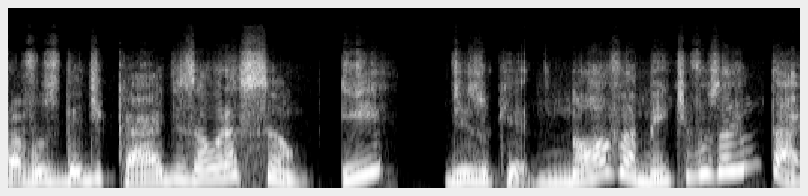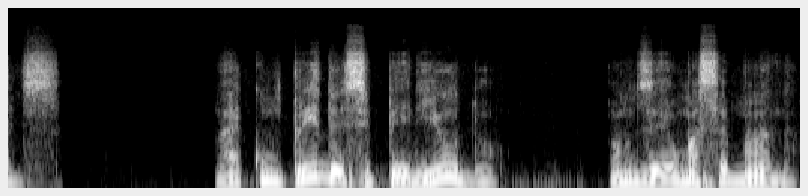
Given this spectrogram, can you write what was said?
Para vos dedicardes à oração. E diz o que? Novamente vos ajuntardes. Né? Cumprido esse período, vamos dizer, uma semana,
